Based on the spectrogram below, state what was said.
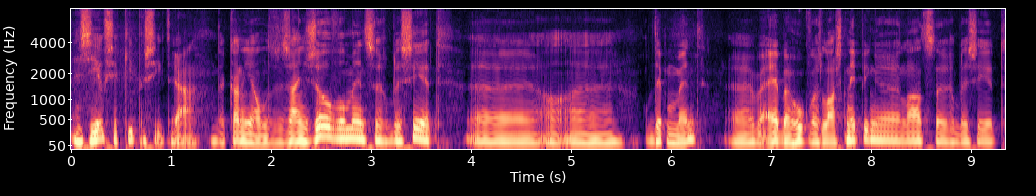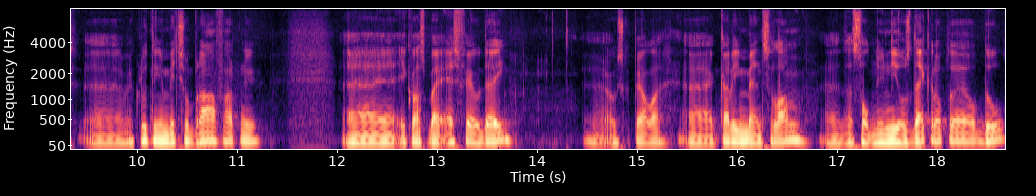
Een Zeeuwse keepersziekte? Ja, dat kan niet anders. Er zijn zoveel mensen geblesseerd al, op dit moment. bij, bij Hoek was Lars Knipping laatst geblesseerd. bij Kloetingen Mitchell Braafhart nu. ik was bij SVOD, Oostkapelle, uh, Karim Ben Salam. Uh, daar stond nu Niels Dekker op, de, op doel.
